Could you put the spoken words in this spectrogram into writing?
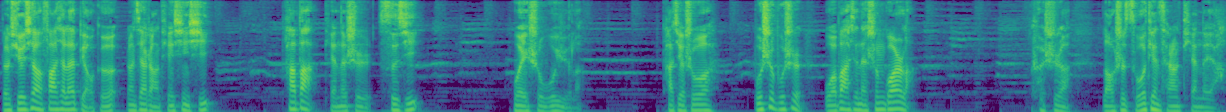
等学校发下来表格让家长填信息，他爸填的是司机。我也是无语了。他却说不是不是，我爸现在升官了。可是啊，老师昨天才让填的呀。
